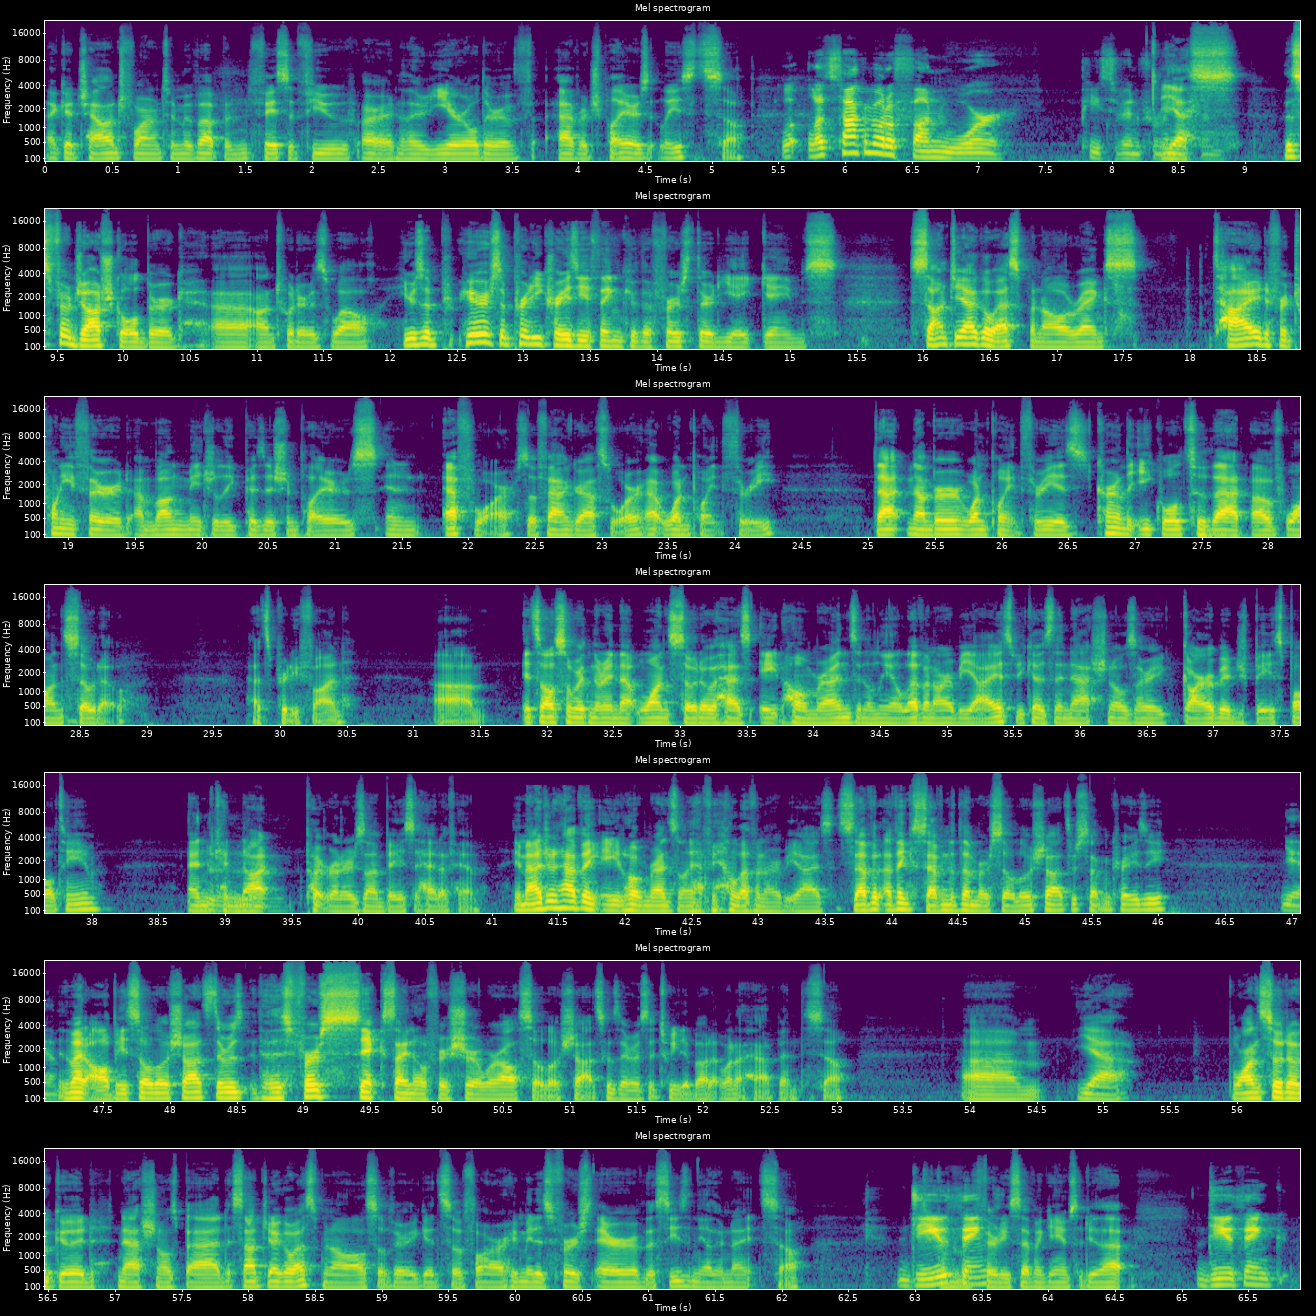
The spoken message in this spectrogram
a good challenge for him to move up and face a few or another year older of average players at least. So let's talk about a fun war piece of information. yes, this is from Josh Goldberg uh, on Twitter as well. Here's a here's a pretty crazy thing through the first 38 games. Santiago Espinal ranks tied for 23rd among major league position players in FWAR, so Fangraphs WAR at 1.3. That number 1.3 is currently equal to that of Juan Soto. That's pretty fun. Um, it's also worth noting that Juan Soto has eight home runs and only 11 RBIs because the Nationals are a garbage baseball team and cannot put runners on base ahead of him. Imagine having eight home runs and only having 11 RBIs. Seven, I think seven of them are solo shots or something crazy. Yeah. It might all be solo shots. There was his first six, I know for sure, were all solo shots because there was a tweet about it when it happened. So, um, yeah, Juan Soto good, Nationals bad. Santiago Espinal also very good so far. He made his first error of the season the other night. So, Do you in think? 37 games to do that? Do you think?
